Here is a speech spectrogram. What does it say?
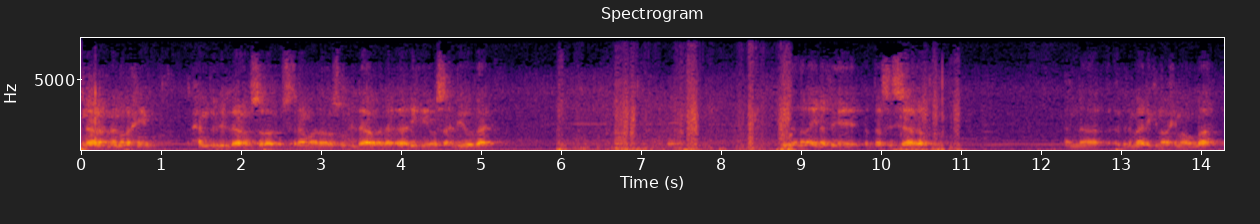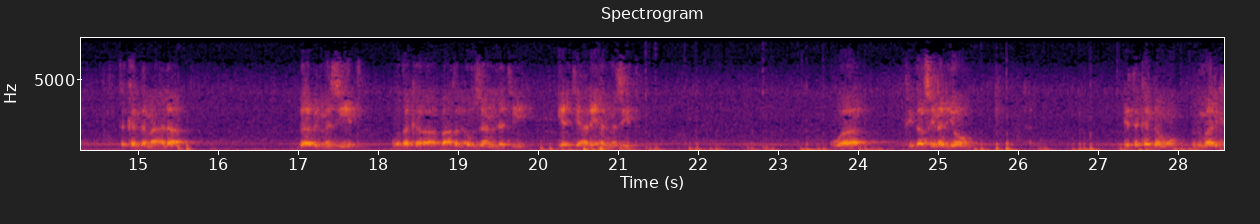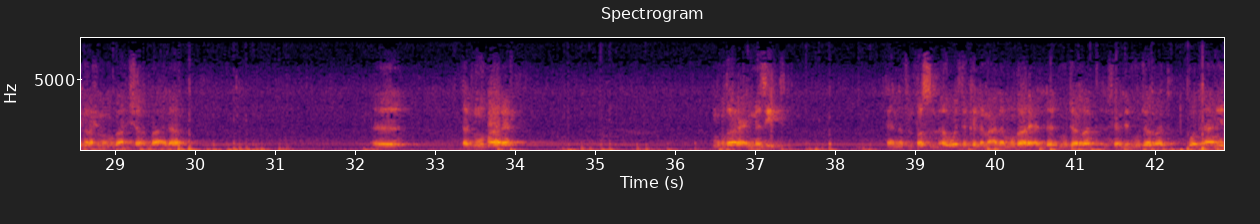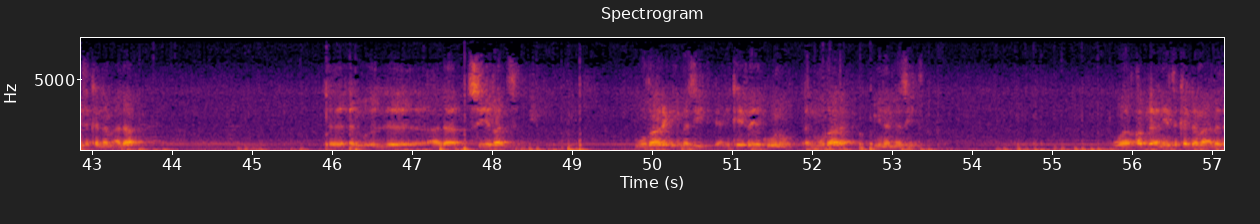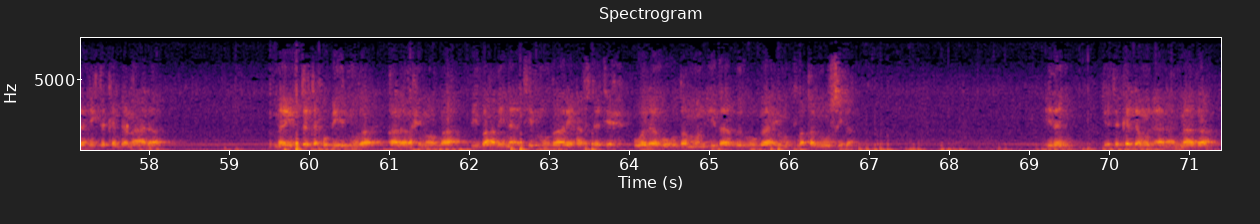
بسم الله الرحمن الرحيم الحمد لله والصلاة والسلام على رسول الله وعلى آله وصحبه وبعد إذا رأينا في الدرس السابق أن ابن مالك رحمه الله تكلم على باب المزيد وذكر بعض الأوزان التي يأتي عليها المزيد. وفي درسنا اليوم يتكلم ابن مالك رحمه الله إن شاء الله على آه، المضارع مضارع المزيد. لأن في الفصل الأول تكلم على مضارع المجرد الفعل المجرد والآن يتكلم على آه، على صيغة مضارع المزيد. يعني كيف يكون المضارع من المزيد. وقبل أن يتكلم على ذلك تكلم على ما يفتتح به المضارع قال رحمه الله ببعض نأتي المضارع أفتتح وله ضم إذا بالرباع مطلقا وصلا. إذا يتكلم الآن عن ماذا؟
